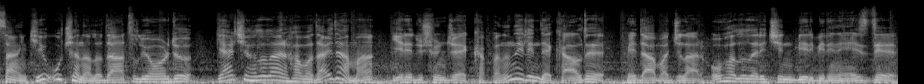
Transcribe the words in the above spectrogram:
Sanki uçan halı dağıtılıyordu. Gerçi halılar havadaydı ama yere düşünce kapanın elinde kaldı. Bedavacılar o halılar için birbirini ezdi.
